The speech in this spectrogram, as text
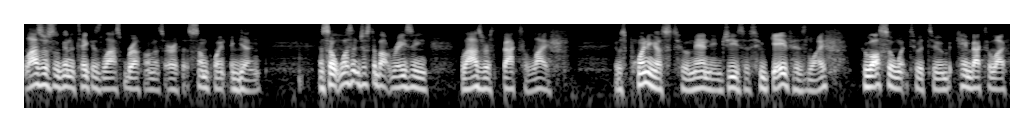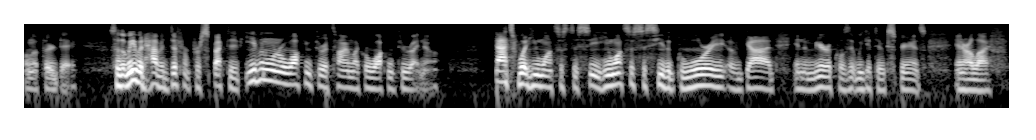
Lazarus was going to take his last breath on this earth at some point again. And so it wasn't just about raising Lazarus back to life, it was pointing us to a man named Jesus who gave his life, who also went to a tomb, but came back to life on the third day. So that we would have a different perspective, even when we're walking through a time like we're walking through right now. That's what he wants us to see. He wants us to see the glory of God in the miracles that we get to experience in our life.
